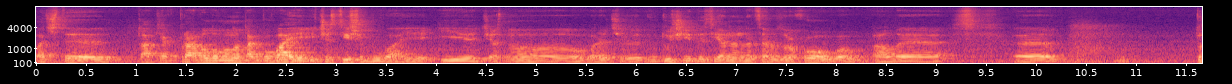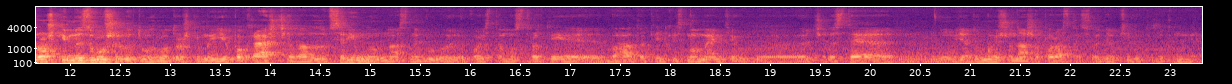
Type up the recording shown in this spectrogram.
Бачите, так як правило, воно так буває і частіше буває. І чесно говорячи, в душі десь я на це розраховував, але е, трошки ми зрушили ту гру, трошки ми її покращили, але все рівно в нас не було якоїсь там остроти, багато кількість моментів. Е, через те, ну я думаю, що наша поразка сьогодні абсолютно закономірна.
